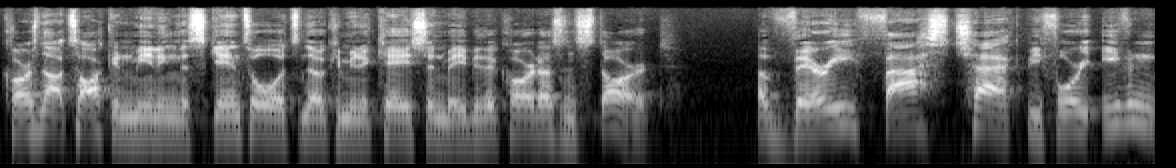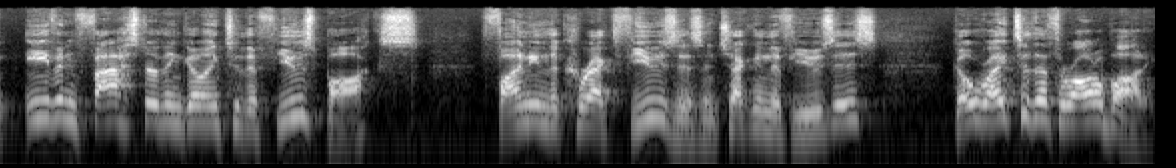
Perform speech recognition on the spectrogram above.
car's not talking, meaning the scan tool, it's no communication, maybe the car doesn't start. A very fast check before, even, even faster than going to the fuse box, finding the correct fuses and checking the fuses, go right to the throttle body.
